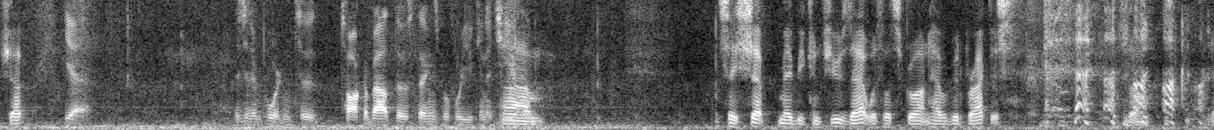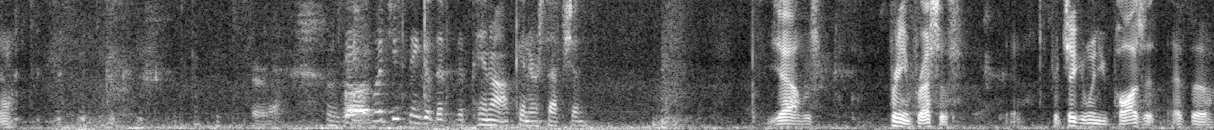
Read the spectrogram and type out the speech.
Shep. Yeah. Is it important to talk about those things before you can achieve Um, them? I'd say Shep maybe confuse that with let's go out and have a good practice. so, yeah. Fair enough. What what'd you think of the, the Pinnock interception? Yeah, it was pretty impressive, yeah. particularly when you pause it at the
